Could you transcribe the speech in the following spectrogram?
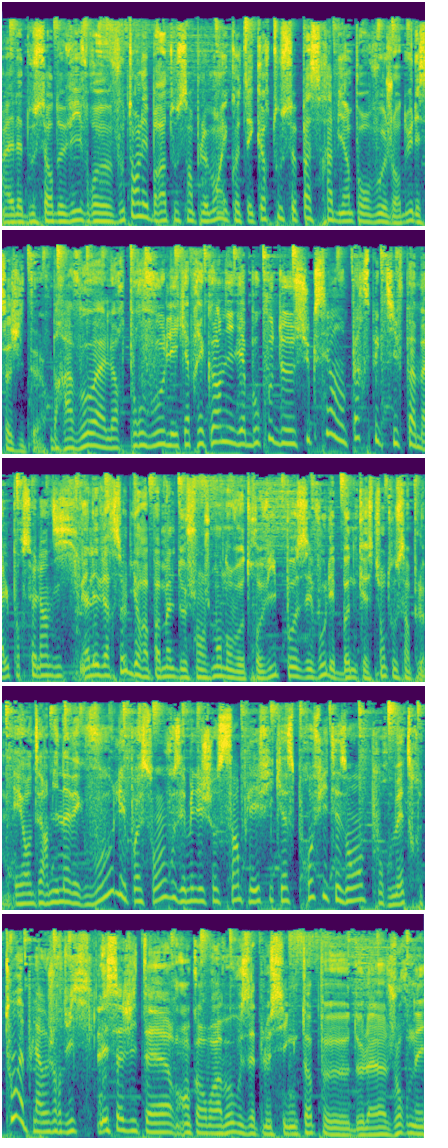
La douceur de vivre vous tend les bras tout simplement et côté cœur tout se passera bien pour vous aujourd'hui les sagittaires. Bravo, alors pour vous, les capricornes, il y a beaucoup de succès en perspective, pas mal pour ce lundi. Et les verseaux, il y aura pas mal de changements dans votre vie, posez-vous les bonnes questions tout simplement. Et on termine avec vous, les poissons, vous aimez les choses simples et efficaces, profitez-en pour mettre tout à plat aujourd'hui. Les sagittaires, encore bravo, vous êtes le signe top euh, de la journée.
